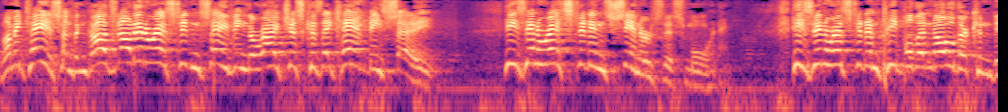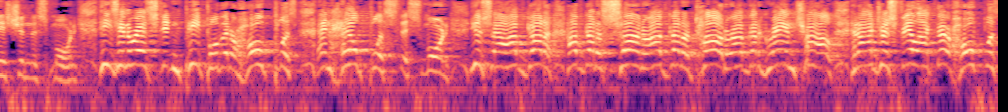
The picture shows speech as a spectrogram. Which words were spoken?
Let me tell you something. God's not interested in saving the righteous because they can't be saved. He's interested in sinners this morning. He's interested in people that know their condition this morning. He's interested in people that are hopeless and helpless this morning. You say, I've got a, I've got a son or I've got a daughter, I've got a grandchild, and I just feel like they're hopeless.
